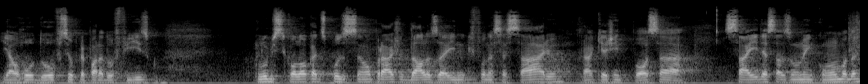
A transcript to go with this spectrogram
e ao Rodolfo, seu preparador físico. O clube se coloca à disposição para ajudá-los aí no que for necessário, para que a gente possa sair dessa zona incômoda,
